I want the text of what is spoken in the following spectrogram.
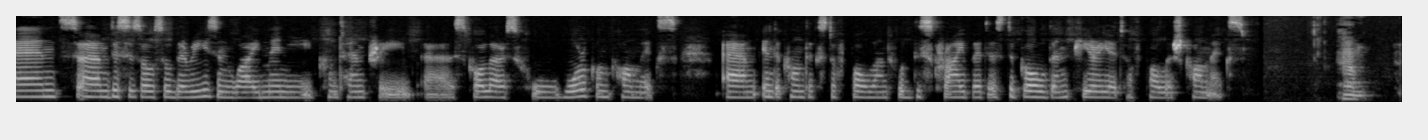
And um, this is also the reason why many contemporary uh, scholars who work on comics um, in the context of Poland would describe it as the golden period of Polish comics. Um,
